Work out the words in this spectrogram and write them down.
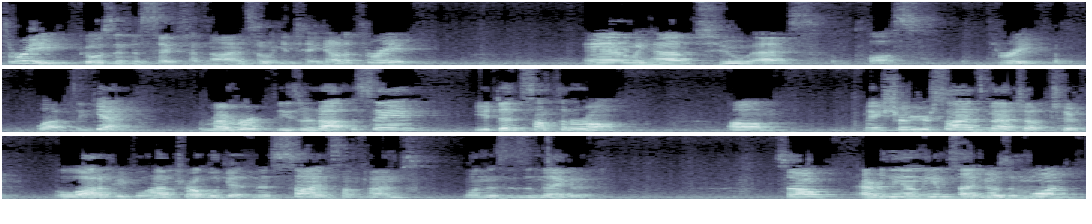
3 goes into 6 and 9, so we can take out a 3. And we have 2x plus 3 left again. Remember, these are not the same. You did something wrong. Um, make sure your signs match up too. A lot of people have trouble getting this sign sometimes when this is a negative. So everything on the inside goes in 1.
